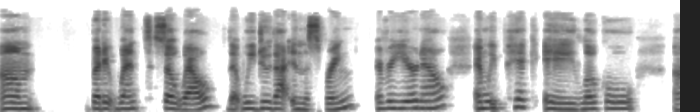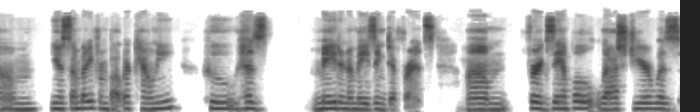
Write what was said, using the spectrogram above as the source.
Um, but it went so well that we do that in the spring every year now. And we pick a local, um, you know, somebody from Butler County who has made an amazing difference. Mm-hmm. Um, for example, last year was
